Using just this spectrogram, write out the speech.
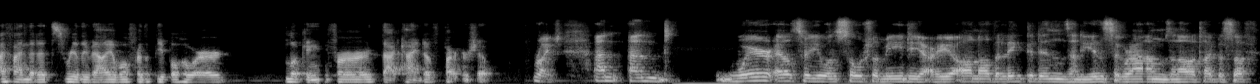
I find that it's really valuable for the people who are looking for that kind of partnership. Right, and and where else are you on social media? Are you on all the LinkedIn's and the Instagrams and all that type of stuff?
